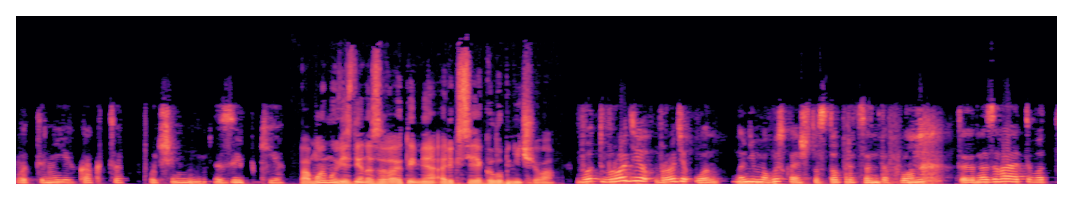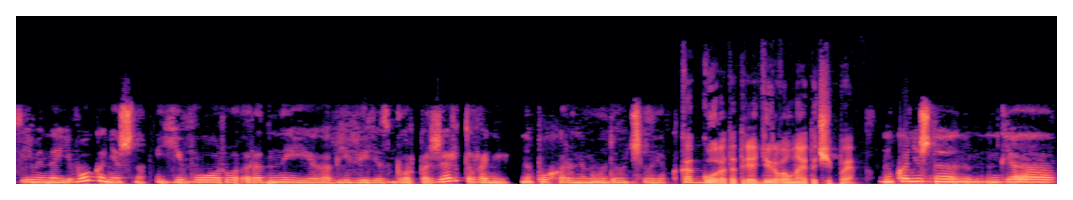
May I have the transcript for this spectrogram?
вот они как-то очень зыбкие. По-моему, везде называют имя Алексея Голубничева. Вот вроде, вроде он, но не могу сказать, что сто процентов он. Называют вот именно его, конечно. Его родные объявили сбор пожертвований на похороны молодого человека. Как город отреагировал на это ЧП? Ну, конечно, для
